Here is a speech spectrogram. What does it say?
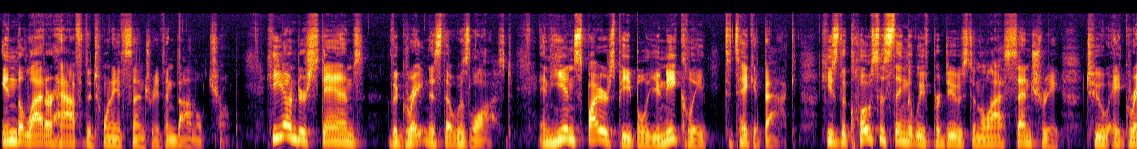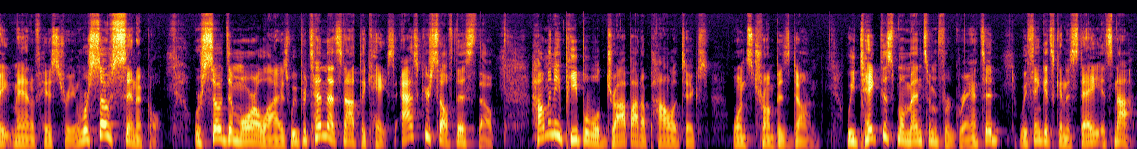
in the latter half of the 20th century than Donald Trump. He understands the greatness that was lost, and he inspires people uniquely to take it back. He's the closest thing that we've produced in the last century to a great man of history. And we're so cynical, we're so demoralized, we pretend that's not the case. Ask yourself this, though how many people will drop out of politics once Trump is done? We take this momentum for granted, we think it's going to stay, it's not.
